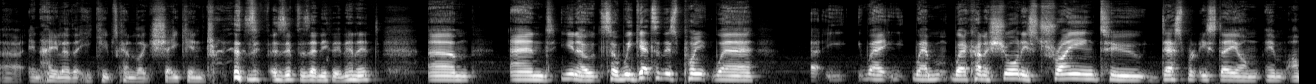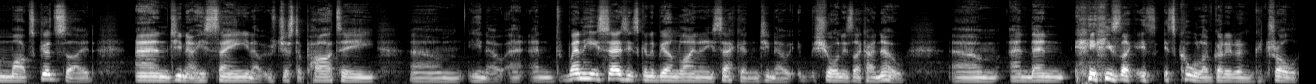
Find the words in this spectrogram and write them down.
uh, inhaler that he keeps kind of like shaking as if as if there's anything in it. Um, and you know, so we get to this point where. Uh, where where where kind of Sean is trying to desperately stay on in, on Mark's good side, and you know he's saying you know it was just a party, um, you know, and, and when he says it's going to be online any second, you know, Sean is like I know, um, and then he's like it's it's cool I've got it under control,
